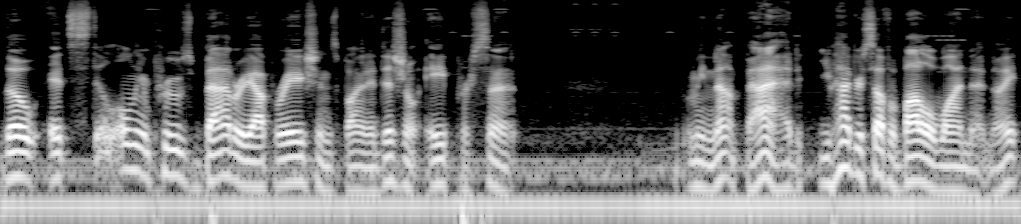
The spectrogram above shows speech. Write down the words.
though it still only improves battery operations by an additional 8%. I mean, not bad. You have yourself a bottle of wine that night.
